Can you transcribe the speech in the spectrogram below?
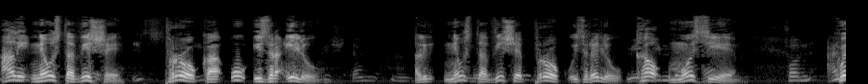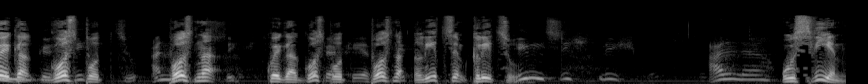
Ali ne usta više proroka u Izraelju, ali ne usta više prorok u Izraelju kao Mojsije, kojega gospod pozna kojega gospod pozna licem k licu. U svim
